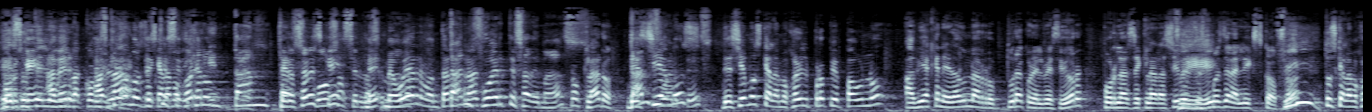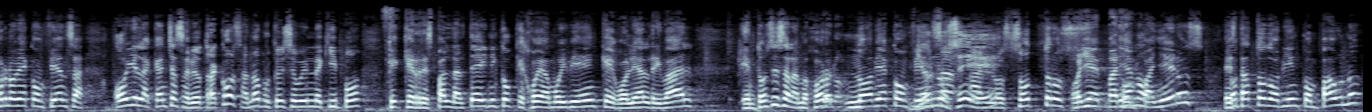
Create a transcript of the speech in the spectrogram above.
Eso Porque, te lo a ver, iba a comentar. hablábamos de Es que, que a lo se mejor. dijeron eh, tantas pero ¿sabes qué? cosas en la Me, me voy a remontar tan atrás. fuertes además. No, claro. Decíamos, fuertes. decíamos que a lo mejor el propio Pauno había generado una ruptura con el vestidor por las declaraciones Sí. después de la League's Cup, ¿no? Sí. Entonces que a lo mejor no había confianza. Hoy en la cancha se ve otra cosa, ¿no? Porque hoy se ve un equipo que, que respalda al técnico, que juega muy bien, que golea al rival. Entonces a lo mejor no había confianza no sé, a ¿eh? los otros Oye, Mariano, compañeros. ¿Está todo bien con Pauno?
